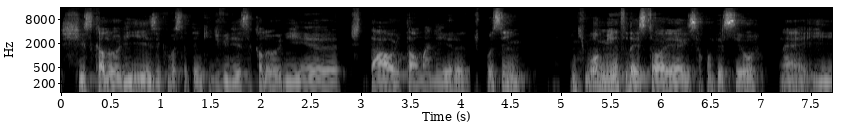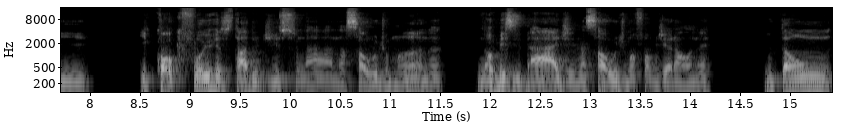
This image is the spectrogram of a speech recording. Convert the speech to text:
X calorias e que você tem que dividir essa caloria de tal e tal maneira. Tipo assim, em que momento da história isso aconteceu, né? E, e qual que foi o resultado disso na, na saúde humana, na obesidade, na saúde de uma forma geral, né? Então,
